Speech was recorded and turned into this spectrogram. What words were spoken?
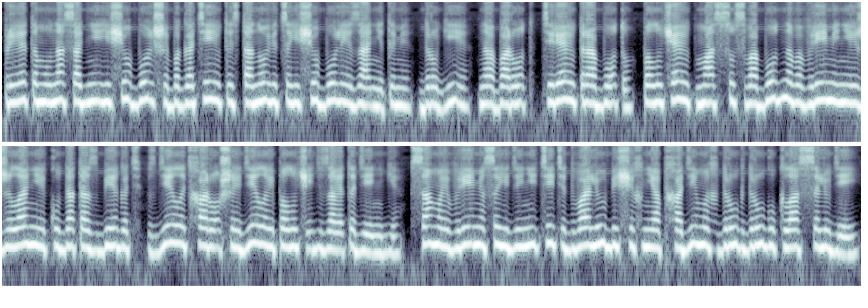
При этом у нас одни еще больше богатеют и становятся еще более занятыми, другие, наоборот, теряют работу, получают получают массу свободного времени и желание куда-то сбегать, сделать хорошее дело и получить за это деньги. Самое время соединить эти два любящих необходимых друг другу класса людей,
